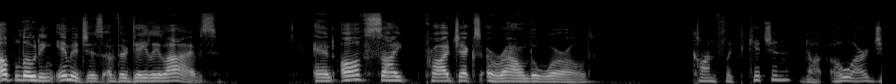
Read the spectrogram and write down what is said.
uploading images of their daily lives and off-site projects around the world. conflictkitchen.org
